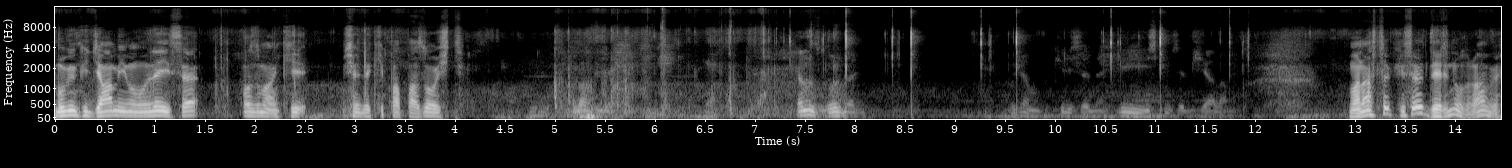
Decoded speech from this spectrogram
Bugünkü cami imamı neyse o zamanki şeydeki papaz o işte. Yalnız burada hocam bu kiliseden hiç kimse bir şey alamaz. Manastır kilisesi derin olur abi.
